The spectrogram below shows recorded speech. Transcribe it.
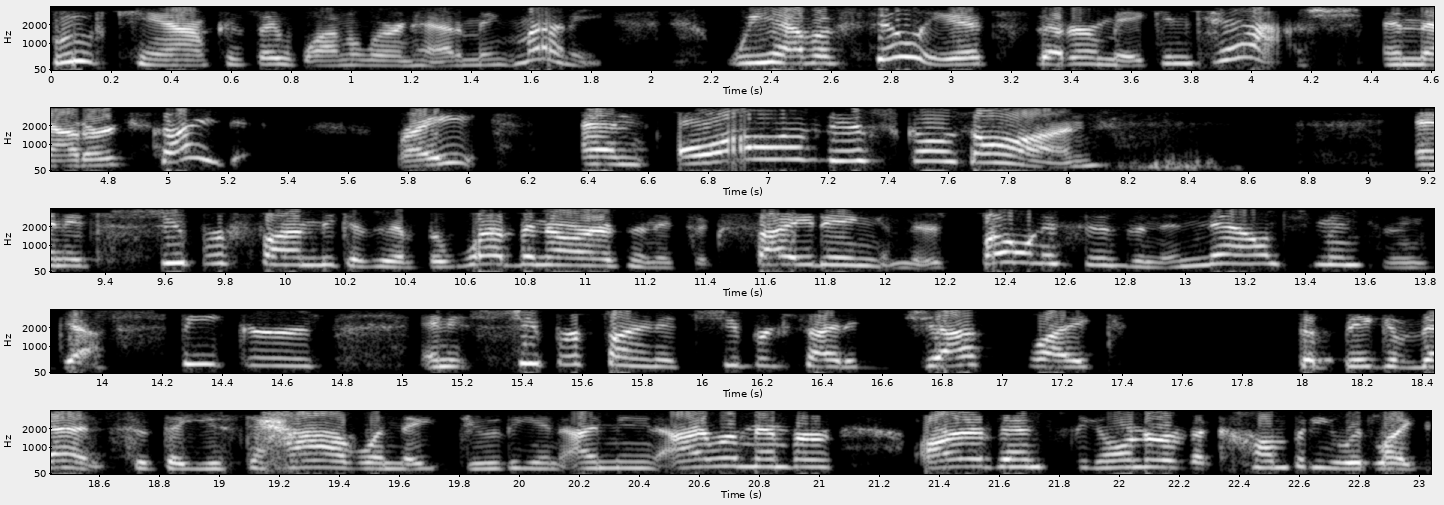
boot camp because they want to learn how to make money. We have affiliates that are making cash and that are excited, right? And all of this goes on And it's super fun because we have the webinars and it's exciting and there's bonuses and announcements and guest speakers and it's super fun and it's super exciting just like the big events that they used to have when they do the I mean, I remember our events, the owner of the company would like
